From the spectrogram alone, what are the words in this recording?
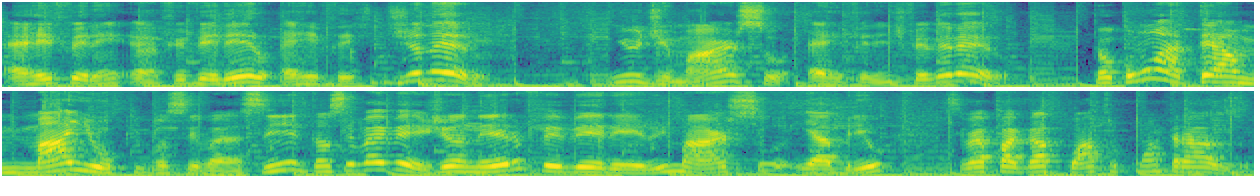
é referente, é, fevereiro é referente de janeiro e o de março é referente de fevereiro. Então, como até a maio que você vai assim, então você vai ver janeiro, fevereiro e março e abril, você vai pagar quatro com atraso.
